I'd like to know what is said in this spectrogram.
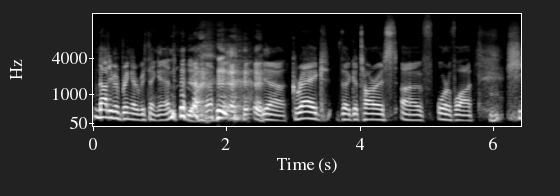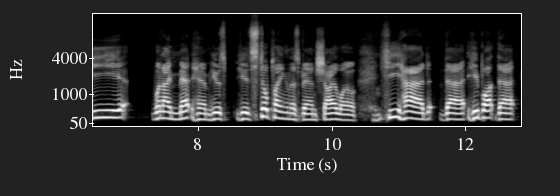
not even bring everything in. Yeah. yeah. Greg, the guitarist of Au revoir, he when I met him, he was he was still playing in this band Shiloh. He had that he bought that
